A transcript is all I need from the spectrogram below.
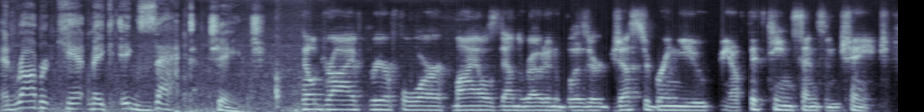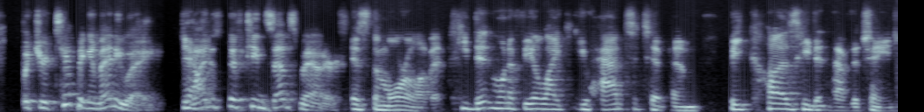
and Robert can't make exact change. He'll drive three or four miles down the road in a blizzard just to bring you, you know, 15 cents in change. But you're tipping him anyway. Yeah. Why does 15 cents matter? It's the moral of it. He didn't want to feel like you had to tip him because he didn't have the change.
